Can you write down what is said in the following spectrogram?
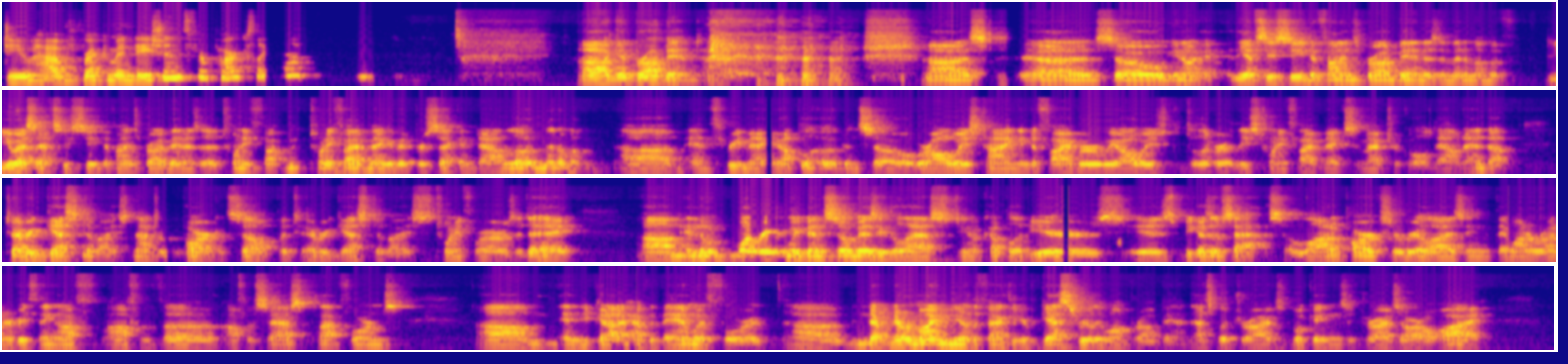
Do you have recommendations for parks like that? Uh, get broadband. uh, uh, so, you know, the FCC defines broadband as a minimum of US FCC defines broadband as a 25, 25 megabit per second download minimum uh, and 3 meg upload. And so we're always tying into fiber. We always deliver at least 25 meg symmetrical down and up to every guest device, not to the park itself, but to every guest device 24 hours a day. Um, and the one reason we've been so busy the last you know couple of years is because of SaaS. A lot of parks are realizing that they want to run everything off off of uh, off of SaaS platforms um, and you've got to have the bandwidth for it. Uh, never, never, mind, you know, the fact that your guests really want broadband. That's what drives bookings. It drives ROI.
